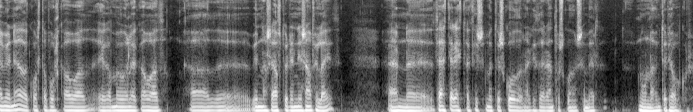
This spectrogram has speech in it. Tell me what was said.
æfinni eða hvort að fólk á að eiga möguleika á að, að vinna sig aftur inn í samfélagið en uh, þetta er eitt af því sem þetta er skoðunar í þeirra endurskoðun sem er núna undir hjá okkur.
